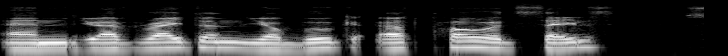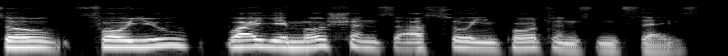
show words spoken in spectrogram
and you have written your book Heart Powered Sales. So for you, why emotions are so important in sales?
